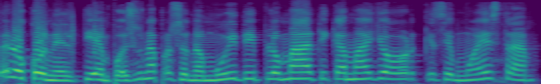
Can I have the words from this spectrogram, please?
pero con el tiempo. Es una persona muy diplomática, mayor, que se muestra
